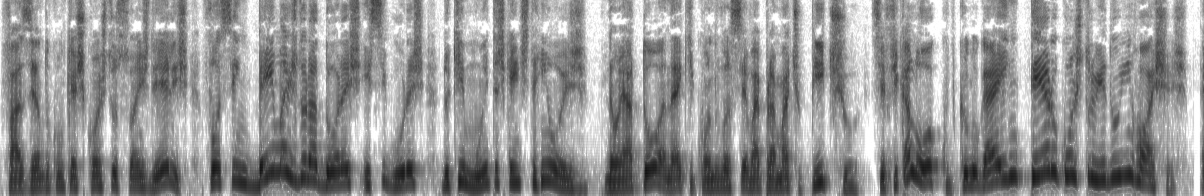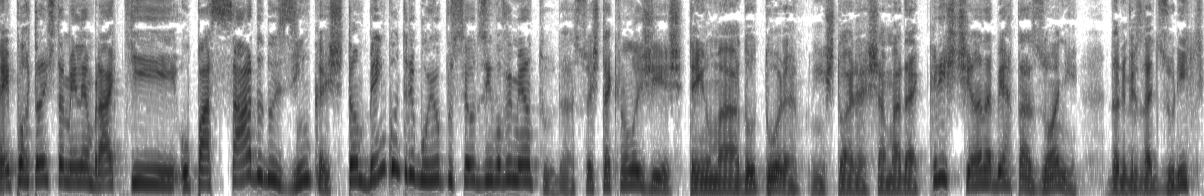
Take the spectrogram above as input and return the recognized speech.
fazendo com que as construções deles fossem bem mais duradouras e seguras do que muitas que a gente tem hoje. Não é à toa, né, que quando você vai para Machu Picchu, você fica louco, porque o lugar é inteiro construído em rochas. É importante também lembrar que o passado dos incas também contribuiu para o seu desenvolvimento das suas tecnologias. Tem uma doutora em história chamada Cristiana Bertazzoni, da Universidade de Zurique,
